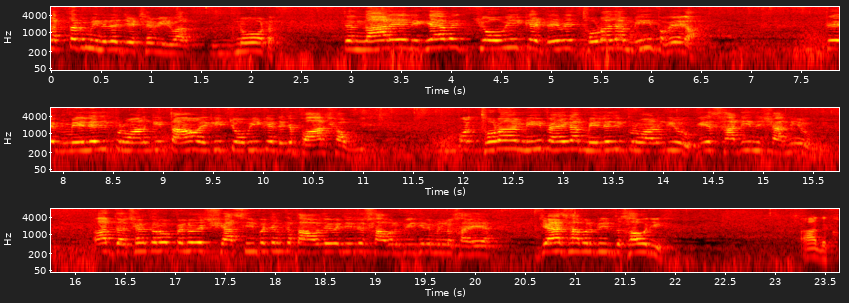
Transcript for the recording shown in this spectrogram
ਕੱਤਕ ਮਹੀਨੇ ਦੇ ਜੇਠੇ ਵੀਰਵਾਰ, ਨੋਟ। ਤੇ ਨਾਲ ਇਹ ਲਿਖਿਆ ਵੀ 24 ਘੰਟੇ ਵਿੱਚ ਥੋੜਾ ਜਿਹਾ ਮੀਂਹ ਪਵੇਗਾ। ਤੇ ਮੇਲੇ ਦੀ ਪ੍ਰਵਾਨਗੀ ਤਾਂ ਹੋਏਗੀ 24 ਘੰਟੇ 'ਚ ਬਾਰਿਸ਼ ਆਊਗੀ। ਔਰ ਥੋੜਾ ਮੀਂਹ ਪਏਗਾ, ਮੇਲੇ ਦੀ ਪ੍ਰਵਾਨਗੀ ਹੋਊਗੀ, ਇਹ ਸਾਡੀ ਨਿਸ਼ਾਨੀ ਹੋਊਗੀ। ਆ ਦਰਸ਼ਨ ਕਰੋ, ਪਹਿਲਾਂ ਤੇ 86 ਬਚਨ ਕਿਤਾਬ ਦੇ ਵਿੱਚ ਇਹਦੇ ਸਾਬਰਪੀਰ ਜੀ ਨੇ ਮੈਨੂੰ ਲਿਖਾਏ ਆ। ਜੈ ਸਾਬਰਪੀਰ ਦਿਖਾਓ ਜੀ। ਆ ਦੇਖੋ।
